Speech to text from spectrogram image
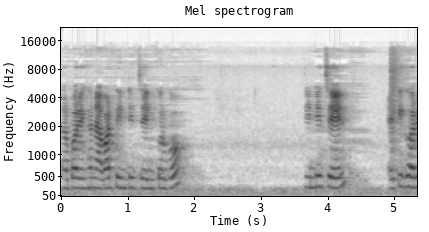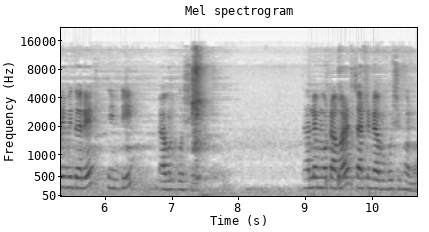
তারপর এখানে আবার তিনটি চেন করব। তিনটি চেন একই ঘরের ভিতরে তিনটি ডাবল কুশি তাহলে মোট আমার চারটি ডাবল কুশি হলো।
